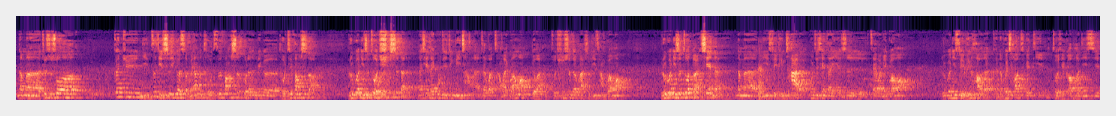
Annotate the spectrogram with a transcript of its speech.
那么就是说，根据你自己是一个什么样的投资方式或者那个投机方式啊？如果你是做趋势的，那现在估计已经离场了，在外场外观望，对吧？做趋势的话是离场观望。如果你是做短线的，那么你水平差的，估计现在也是在外面观望。如果你水平好的，可能会抄几个底，做些高抛低吸。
